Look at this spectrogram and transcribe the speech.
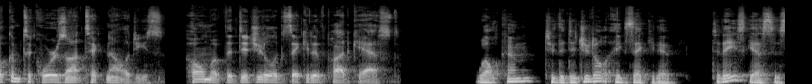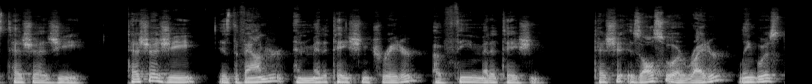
Welcome to Coruzant Technologies, home of the Digital Executive Podcast. Welcome to the Digital Executive. Today's guest is Tesha Jie. Tesha Jie is the founder and meditation creator of Theme Meditation. Tesha is also a writer, linguist,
